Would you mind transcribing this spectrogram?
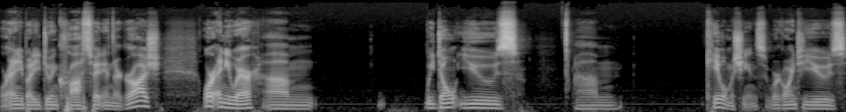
or anybody doing CrossFit in their garage or anywhere, um, we don't use um, cable machines. We're going to use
